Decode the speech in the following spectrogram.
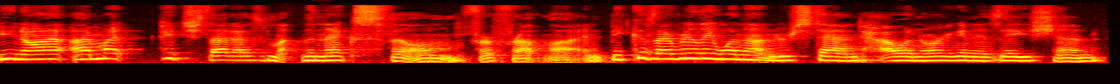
You know, I, I might pitch that as my, the next film for Frontline because I really want to understand how an organization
